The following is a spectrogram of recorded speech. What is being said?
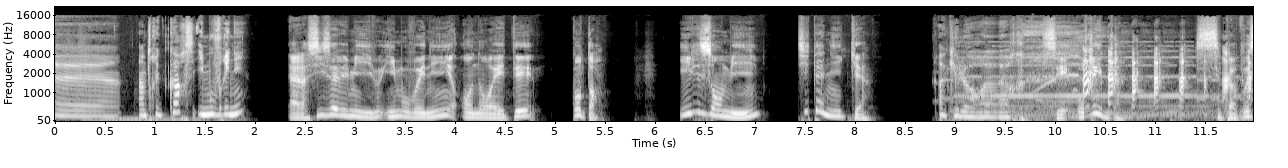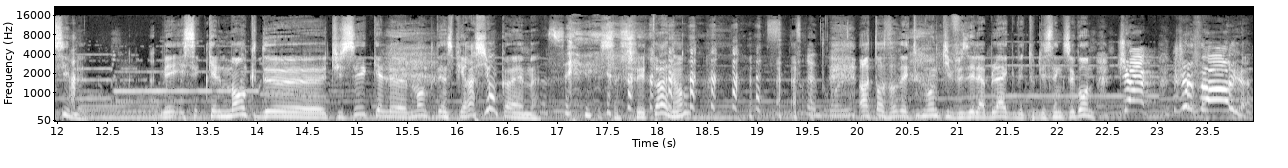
Euh, un truc corse, Imouvrini? Alors, s'ils avaient mis Imouvrini, on aurait été content. Ils ont mis Titanic. Oh, quelle horreur C'est horrible. c'est pas possible. Mais c'est quel manque de, tu sais, quel manque d'inspiration quand même. C'est Ça se fait pas, non? Très drôle. Ah, t'entendais tout le monde qui faisait la blague, mais toutes les 5 secondes. Jack, je vole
